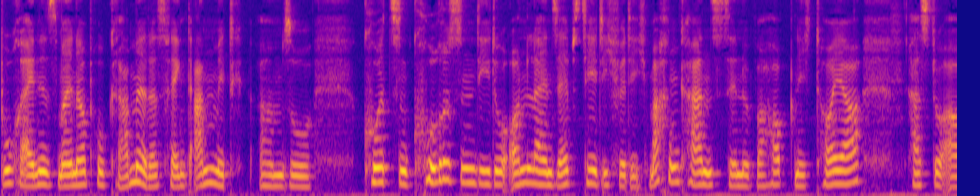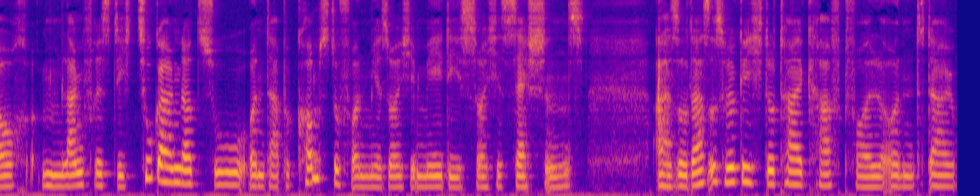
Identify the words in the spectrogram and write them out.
buch eines meiner Programme. Das fängt an mit ähm, so kurzen Kursen, die du online selbsttätig für dich machen kannst, sind überhaupt nicht teuer. Hast du auch ähm, langfristig Zugang dazu und da bekommst du von mir solche Medis, solche Sessions. Also das ist wirklich total kraftvoll und da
